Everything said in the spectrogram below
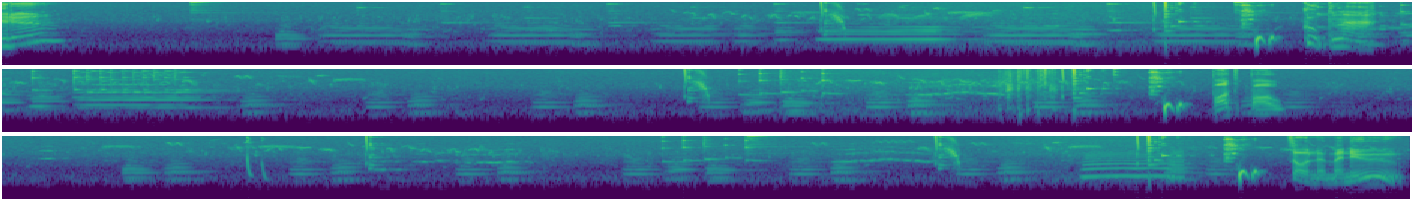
kinderen. Kupna. Padpo. Zonnemenu.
